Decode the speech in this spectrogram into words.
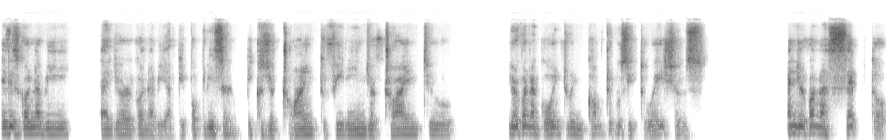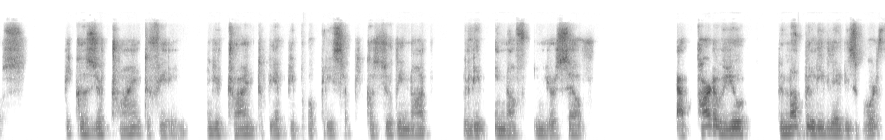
It is going to be that you're going to be a people pleaser because you're trying to fit in, you're trying to you're going to go into uncomfortable situations and you're going to accept those because you're trying to fit in and you're trying to be a people pleaser because you do not believe enough in yourself. A part of you do not believe that it is worth.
